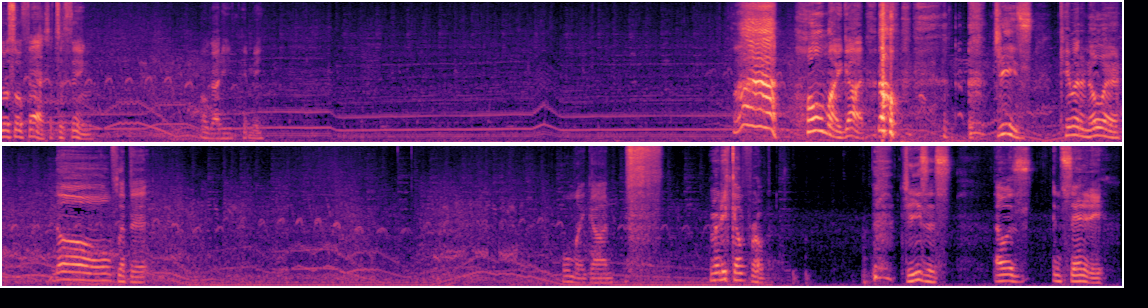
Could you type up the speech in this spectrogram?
go so fast? That's a thing. Oh god, he hit me. Ah! Oh my god. No! Jeez. Came out of nowhere. No, flip it. Oh my god. Where'd he come from? Jesus. That was insanity.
